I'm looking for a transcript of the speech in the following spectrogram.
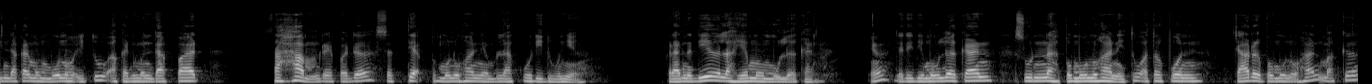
tindakan membunuh itu akan mendapat saham daripada setiap pembunuhan yang berlaku di dunia. Kerana dialah yang memulakan ya. Jadi dimulakan sunnah pembunuhan itu ataupun cara pembunuhan maka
